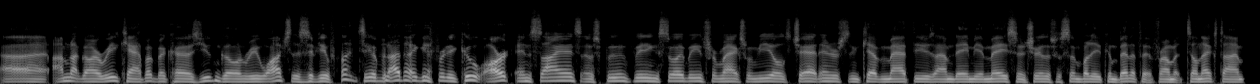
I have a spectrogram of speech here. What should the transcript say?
Uh, I'm not going to recap it because you can go and rewatch this if you want to, but I think it's pretty cool. Art and science of spoon feeding soybeans for maximum yields. Chad Henderson, Kevin Matthews. I'm Damian Mason. Share this with somebody who can benefit from it. Till next time,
